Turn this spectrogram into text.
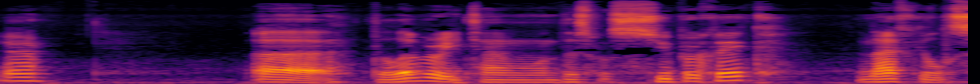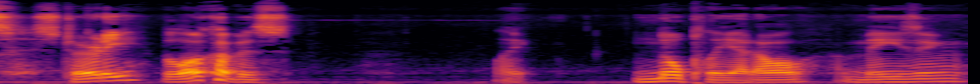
Yeah. Uh, delivery time on this was super quick. knife feels sturdy. The lockup is like no play at all. Amazing.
